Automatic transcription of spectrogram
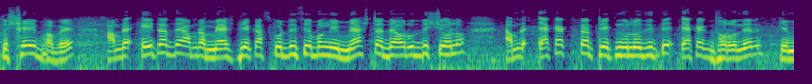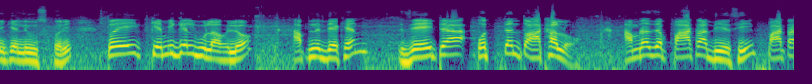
তো সেইভাবে আমরা এটাতে আমরা ম্যাশ দিয়ে কাজ করতেছি এবং এই ম্যাশটা দেওয়ার উদ্দেশ্য হলো আমরা এক একটা টেকনোলজিতে এক এক ধরনের কেমিক্যাল ইউজ করি। তো এই কেমিক্যালগুলো হলো আপনি দেখেন যে এইটা অত্যন্ত আঠালো। আমরা যে পাটা দিয়েছি, পাটা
